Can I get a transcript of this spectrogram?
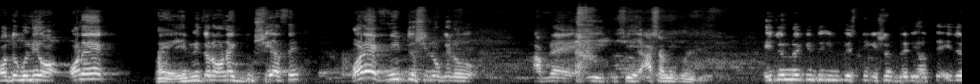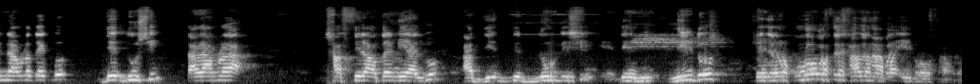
কতগুলি অনেক হ্যাঁ এর ভিতরে অনেক দোষী আছে। অনেক নির্দোষী লোকেরও আপনার সে আসামি করে দিয়েছে এই জন্য কিন্তু ইনভেস্টিগেশন দেরি হচ্ছে। এই জন্য আমরা দেখব যে দোষী, তারা আমরা শাস্তির আওতায় নিয়ে আসব। আর যে দুর্দোষী যে নির্দোষ, সে যেন কোনো অবস্থায় সাজা না পায়, এই ব্যবস্থা আমরা।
